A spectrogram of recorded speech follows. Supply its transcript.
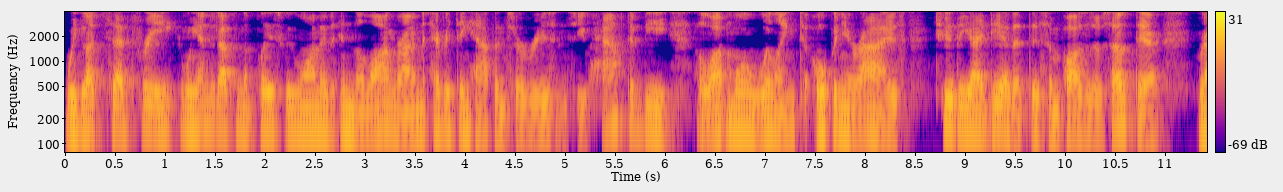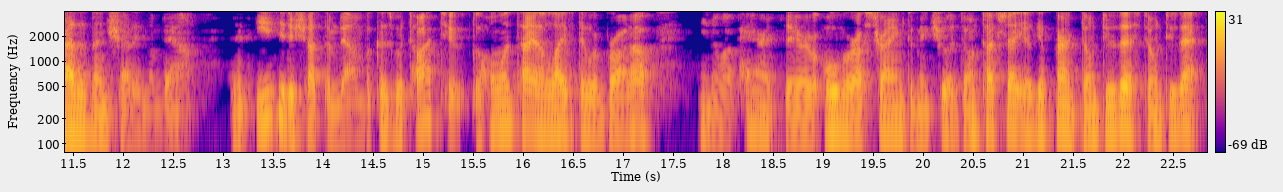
We got set free. We ended up in the place we wanted in the long run. Everything happens for a reason. So you have to be a lot more willing to open your eyes to the idea that there's some positives out there rather than shutting them down. And it's easy to shut them down because we're taught to. The whole entire life that we're brought up, you know, our parents, they're over us trying to make sure don't touch that, you'll get burnt. Don't do this, don't do that.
